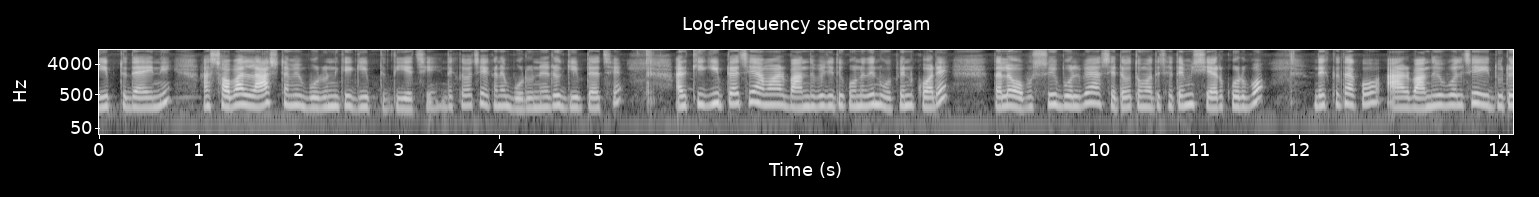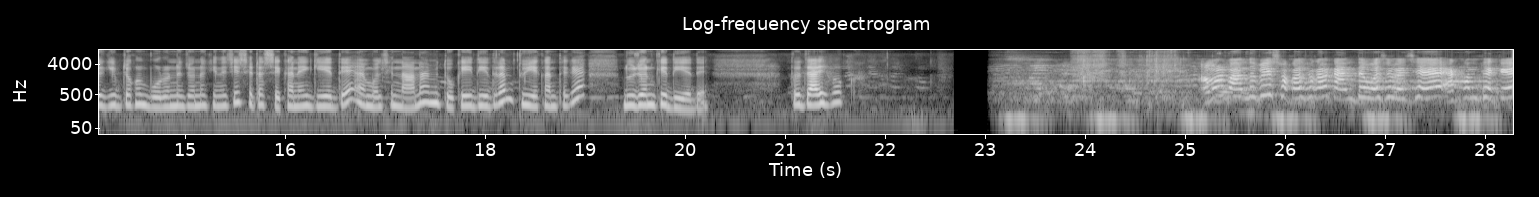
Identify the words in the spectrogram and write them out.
গিফট দেয়নি। আর সবার লাস্ট আমি বরুণকে গিফট দিয়েছি। দেখতে পাচ্ছি, এখানে বরুণেরও গিফট আছে। আর কি গিফট আছে, আমার বান্ধবী যদি কোনো দিন ওপেন করে, তাহলে অবশ্যই বলবে। আর সেটাও তোমাদের সাথে আমি শেয়ার করব। দেখতে থাকো। আর বান্ধবী বলছে, এই দুটো গিফট যখন বরুণের জন্য কিনেছি সেটা সেখানেই গিয়ে দে। আমি বলছি, না না, আমি তোকেই দিয়ে দিলাম। তুই এখান থেকে দুজনকে দিয়ে দে। তো যাই হোক। আমার বান্ধবী সকাল সকাল কানতে বসে রয়েছে এখন থেকে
